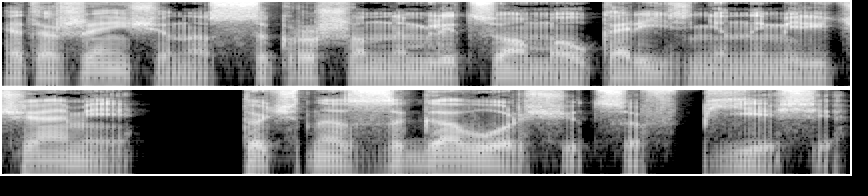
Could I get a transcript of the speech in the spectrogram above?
Эта женщина с сокрушенным лицом и укоризненными речами Точно заговорщица в пьесе.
